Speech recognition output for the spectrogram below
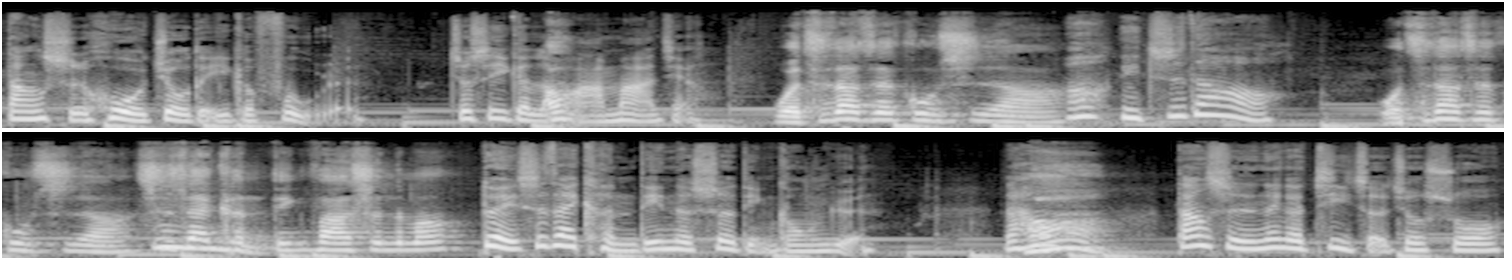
当时获救的一个妇人，就是一个老阿妈这样。哦，我知道这个故事啊。哦，你知道？我知道这个故事啊，是在垦丁发生的吗？嗯，对，是在垦丁的社顶公园。然后，哦，当时那个记者就说，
